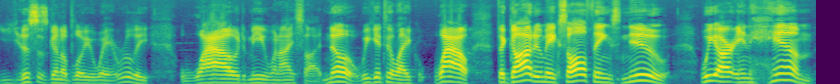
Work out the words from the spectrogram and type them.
This is going to blow you away. It really wowed me when I saw it. No, we get to like, wow, the God who makes all things new. We are in Him,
